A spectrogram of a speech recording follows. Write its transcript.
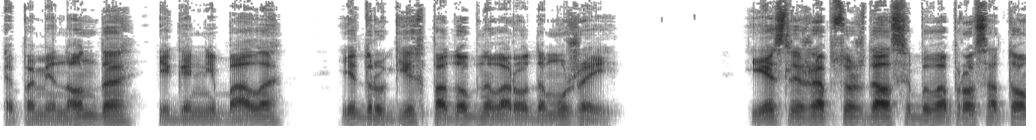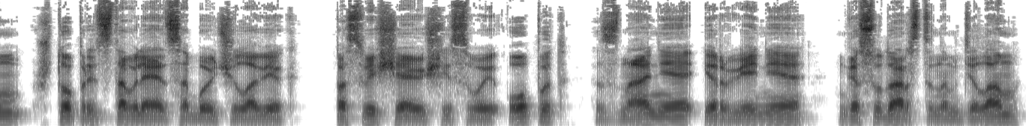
Эпоминонда и Ганнибала и других подобного рода мужей. Если же обсуждался бы вопрос о том, что представляет собой человек, посвящающий свой опыт, знания и рвение государственным делам,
